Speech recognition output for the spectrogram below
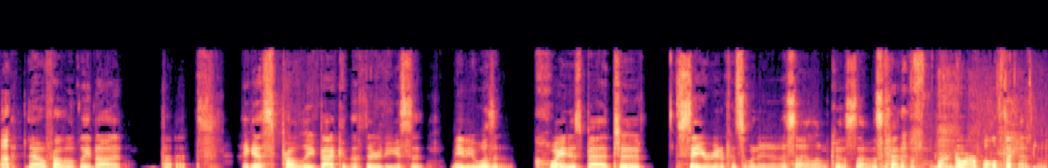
no, probably not. But I guess probably back in the 30s, it maybe wasn't quite as bad to say you're going to put someone in an asylum because that was kind of more normal then.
